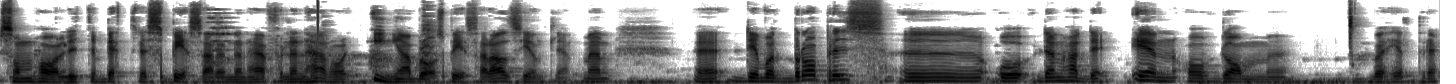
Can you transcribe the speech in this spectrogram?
som har lite bättre spesar än den här för den här har inga bra spesar alls egentligen. Men eh, det var ett bra pris eh, och den hade en av de, vad heter det?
